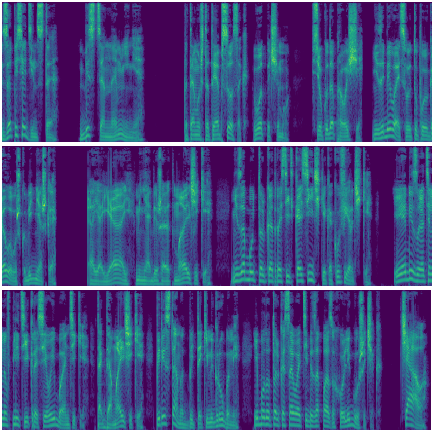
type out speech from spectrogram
Запись одиннадцатая. Бесценное мнение. Потому что ты обсосок, вот почему. Все куда проще. Не забивай свою тупую головушку, бедняжка. Ай-яй-яй, меня обижают мальчики. Не забудь только отрастить косички, как у Ферчики. И обязательно вплети красивые бантики. Тогда мальчики перестанут быть такими грубыми и будут только совать тебе за пазуху лягушечек. Чао!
